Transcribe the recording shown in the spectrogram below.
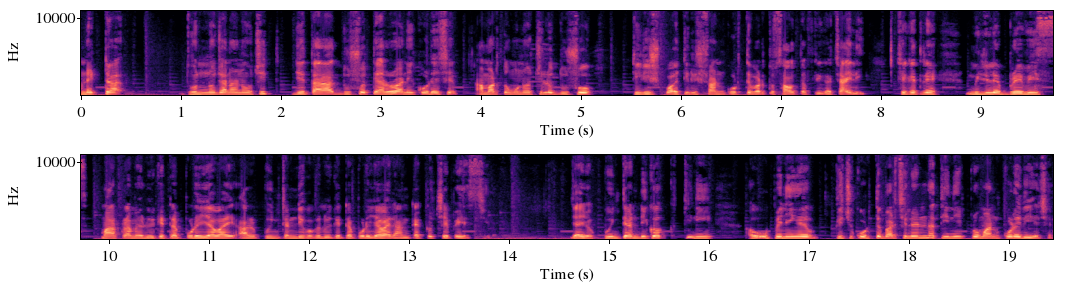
অনেকটা ধন্য জানানো উচিত যে তারা দুশো তেরো রানই করেছে। আমার তো মনে হচ্ছিল দুশো তিরিশ পঁয়ত্রিশ রান করতে পারতো সাউথ আফ্রিকা চাইলেই। সেক্ষেত্রে মিডিলে ব্রেভিস মার্করামের উইকেটটা পড়ে যাওয়ায় আর কুইন্টন ডিককের উইকেটটা পড়ে যাওয়ায় রানটা একটু চেপে এসেছিল। যাই হোক, কুইন্টন ডিকক তিনি ওপেনিংয়ে কিছু করতে পারছিলেন না তিনি প্রমাণ করে দিয়েছেন।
